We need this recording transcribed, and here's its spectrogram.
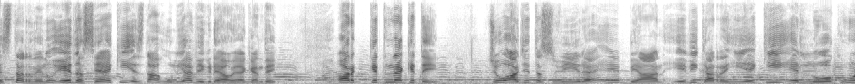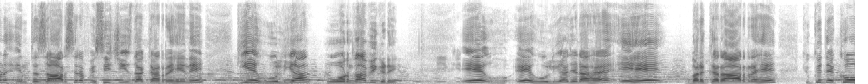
ਇਸ ਧਰਨੇ ਨੂੰ ਇਹ ਦੱਸਿਆ ਹੈ ਕਿ ਇਸ ਦਾ ਹੂਲੀਆ ਵਿਗੜਿਆ ਹੋਇਆ ਕਹਿੰਦੇ। ਔਰ ਕਿਤਨਾ ਕਿਤੇ ਜੋ ਅੱਜ ਇਹ ਤਸਵੀਰ ਹੈ, ਇਹ ਬਿਆਨ ਇਹ ਵੀ ਕਰ ਰਹੀ ਹੈ ਕਿ ਇਹ ਲੋਕ ਹੁਣ ਇੰਤਜ਼ਾਰ ਸਿਰਫ ਇਸੇ ਚੀਜ਼ ਦਾ ਕਰ ਰਹੇ ਨੇ ਕਿ ਇਹ ਹੂਲੀਆ ਹੋਰ ਨਾ ਵਿਗੜੇ। ਇਹ ਇਹ ਹੂਲੀਆ ਜਿਹੜਾ ਹੈ, ਇਹ ਬਰਕਰਾਰ ਰਹੇ ਕਿਉਂਕਿ ਦੇਖੋ,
